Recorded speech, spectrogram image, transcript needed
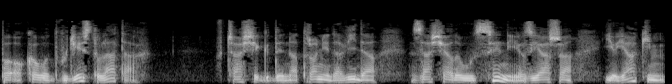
Po około dwudziestu latach, w czasie gdy na tronie Dawida zasiadł syn Jozjasza, Jojakim,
